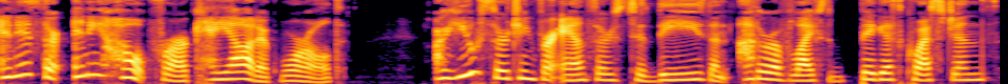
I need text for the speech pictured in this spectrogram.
And is there any hope for our chaotic world? Are you searching for answers to these and other of life's biggest questions?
